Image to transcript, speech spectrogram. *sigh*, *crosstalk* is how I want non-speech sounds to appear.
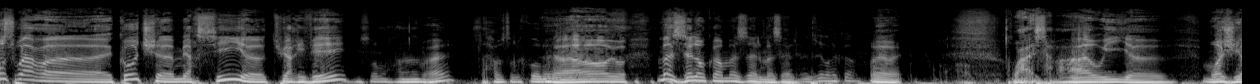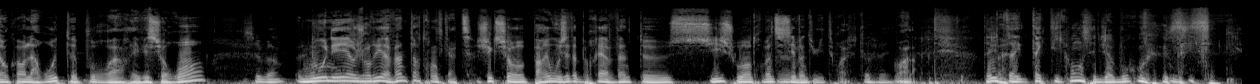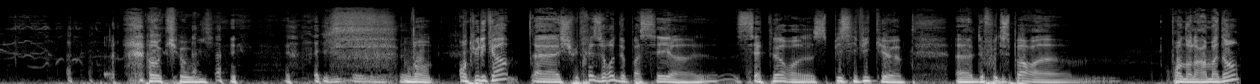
Bonsoir, euh, coach. Euh, merci. Euh, tu es arrivé. Bonsoir, Mohamed. Ouais. Ah, ouais. Mazel encore, Mazel, Mazel. Mazel encore. Ouais, ouais. Ouais, ça va, ah oui. Moi, j'ai encore la route pour arriver sur Rouen. C'est bon. Nous, on est aujourd'hui à 20h34. Je sais que sur Paris, vous êtes à peu près à 26 ou entre 26 et 28. Ouais. Tout à fait. Voilà. T'as vu, tacticon, c'est déjà beaucoup. *laughs* *laughs* ok, oui. *laughs* Bon, en tous les cas, euh, je suis très heureux de passer euh, cette heure euh, spécifique de foot et sport pendant le ramadan.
